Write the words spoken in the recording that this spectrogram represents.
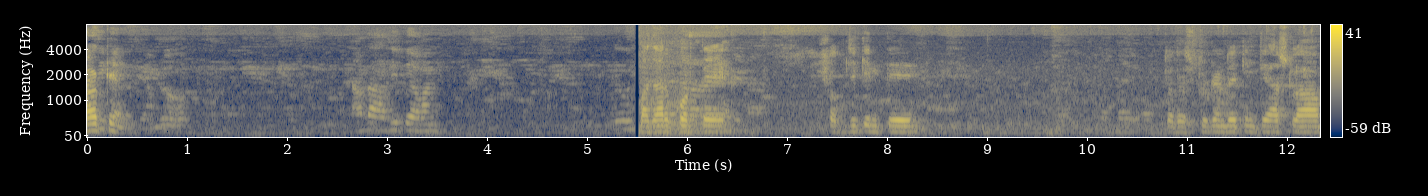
ওকে বাজার করতে, সবজি কিনতে, একটা রেস্টুরেন্টে কিনতে আসলাম।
